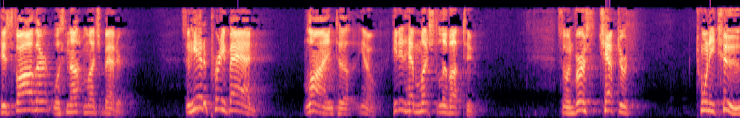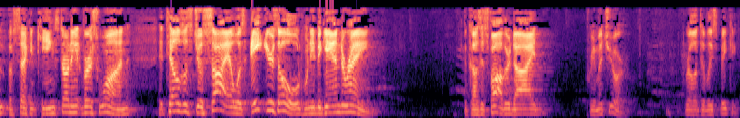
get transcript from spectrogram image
His father was not much better. So he had a pretty bad line to, you know, he didn't have much to live up to. So in verse chapter 22 of 2 Kings, starting at verse 1, it tells us Josiah was eight years old when he began to reign because his father died premature, relatively speaking.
